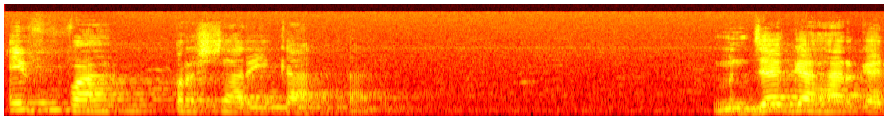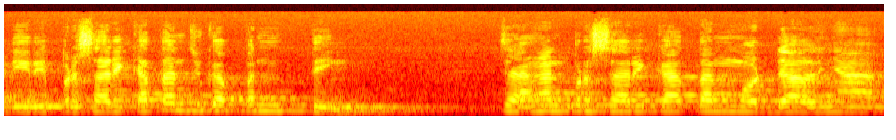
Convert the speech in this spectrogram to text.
Iffah persyarikatan. Menjaga harga diri persyarikatan juga penting. Jangan persyarikatan modalnya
